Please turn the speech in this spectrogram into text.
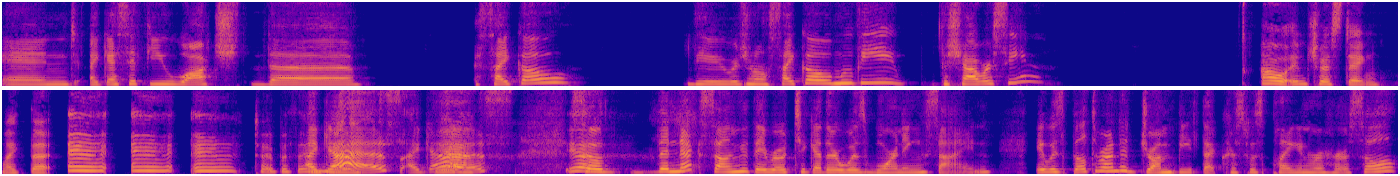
And I guess if you watch the Psycho, the original Psycho movie, the shower scene, Oh, interesting, like the eh, eh, eh type of thing. I yeah. guess, I guess. Yeah. So the next song that they wrote together was Warning Sign. It was built around a drum beat that Chris was playing in rehearsal,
